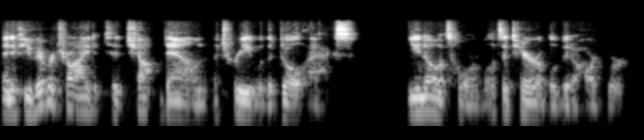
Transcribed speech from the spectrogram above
And if you've ever tried to chop down a tree with a dull axe, you know it's horrible. It's a terrible bit of hard work.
